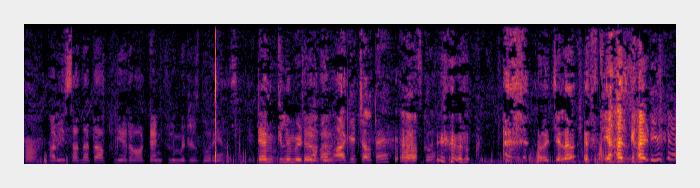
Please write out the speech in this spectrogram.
हाँ। अभी Sadar top near about ten kilometre दूर है यहाँ से। टेन किलोमीटर आगे चलते हैं। चलो इतिहास गाड़ी में।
